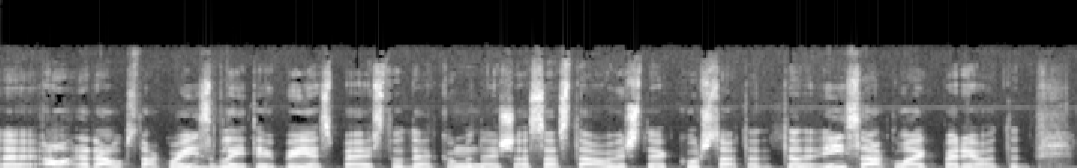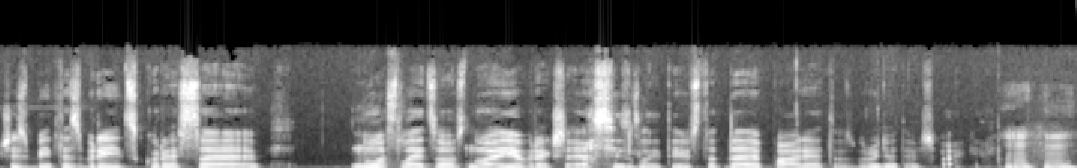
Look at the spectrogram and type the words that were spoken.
ar augstāko izglītību bija iespēja studēt komandējušā sastāvu virsnieku kursā, tad, tad īsāku laiku periodu, tad šis bija tas brīdis, kur es noslēdzos no iepriekšējās izglītības, tad pāriet uz bruņotiem spēkiem. Mm -hmm.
